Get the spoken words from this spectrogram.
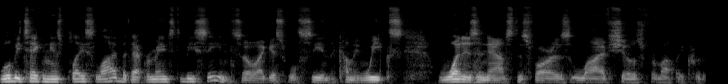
will be taking his place live, but that remains to be seen. So I guess we'll see in the coming weeks what is announced as far as live shows for Motley Crue.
